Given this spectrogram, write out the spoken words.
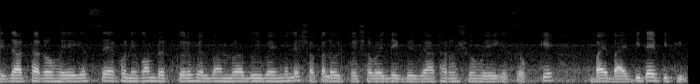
এই যে আঠারো হয়ে গেছে, এখনই কমপ্লিট করে ফেলব আমরা দুই ভাই মিলে। সকালে ওইটা সবাই দেখবে যে আঠারোশো হয়ে গেছে। ওকে বাই বাই বিদায় পৃথিবী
